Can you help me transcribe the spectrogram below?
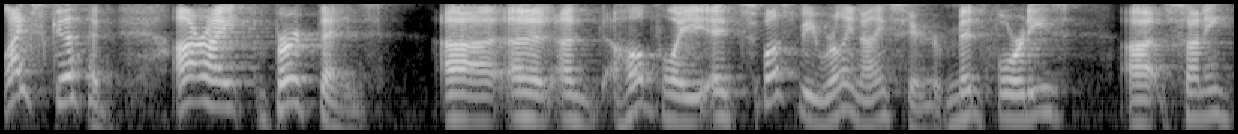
Life's good. All right, birthdays. Uh, uh, uh, hopefully, it's supposed to be really nice here. Mid 40s, uh, sunny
